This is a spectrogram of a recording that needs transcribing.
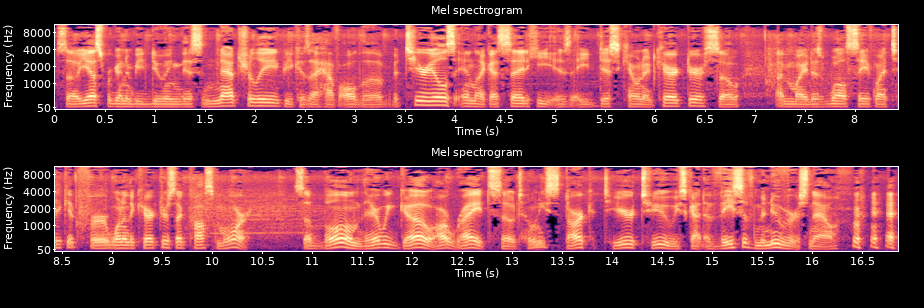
So yes, we're going to be doing this naturally because I have all the materials, and like I said, he is a discounted character, so I might as well save my ticket for one of the characters that costs more. So boom, there we go. All right, so Tony Stark tier two. He's got evasive maneuvers now. so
